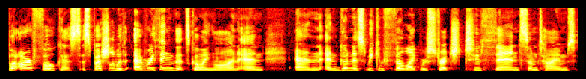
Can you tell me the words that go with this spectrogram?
but our focus especially with everything that's going on and and and goodness we can feel like we're stretched too thin sometimes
